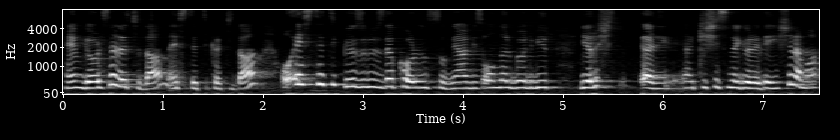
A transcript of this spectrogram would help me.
Hem görsel açıdan, estetik açıdan o estetik gözümüzde korunsun. Yani biz onları böyle bir yarış yani kişisine göre değişir ama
